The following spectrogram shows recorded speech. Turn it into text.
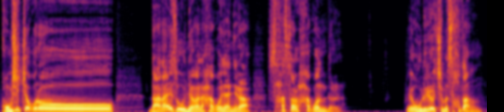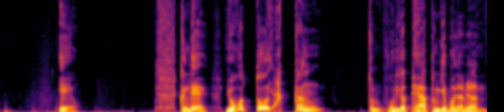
공식적으로 나라에서 운영하는 학원이 아니라 사설 학원들. 그러니까 우리로 치면 서당이에요. 근데 요것도 약간 좀 우리가 배 아픈 게 뭐냐면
